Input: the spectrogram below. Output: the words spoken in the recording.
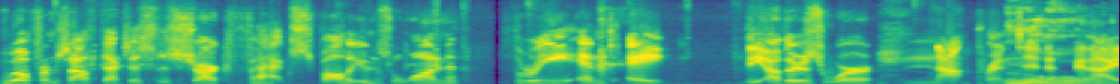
Will from South Texas' Shark Facts Volumes 1, 3, and 8, the others were not printed, and I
